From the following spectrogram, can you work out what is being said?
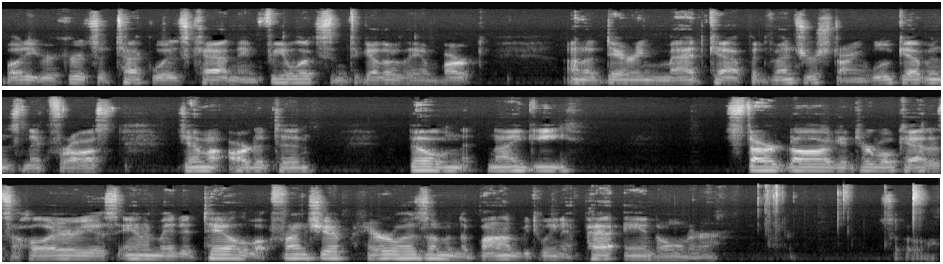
Buddy recruits a tech whiz cat named Felix, and together they embark on a daring madcap adventure starring Luke Evans, Nick Frost, Gemma Arterton, Bill Nighy, Stardog, and Turbo Cat is a hilarious animated tale about friendship, heroism, and the bond between a pet and owner. So,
